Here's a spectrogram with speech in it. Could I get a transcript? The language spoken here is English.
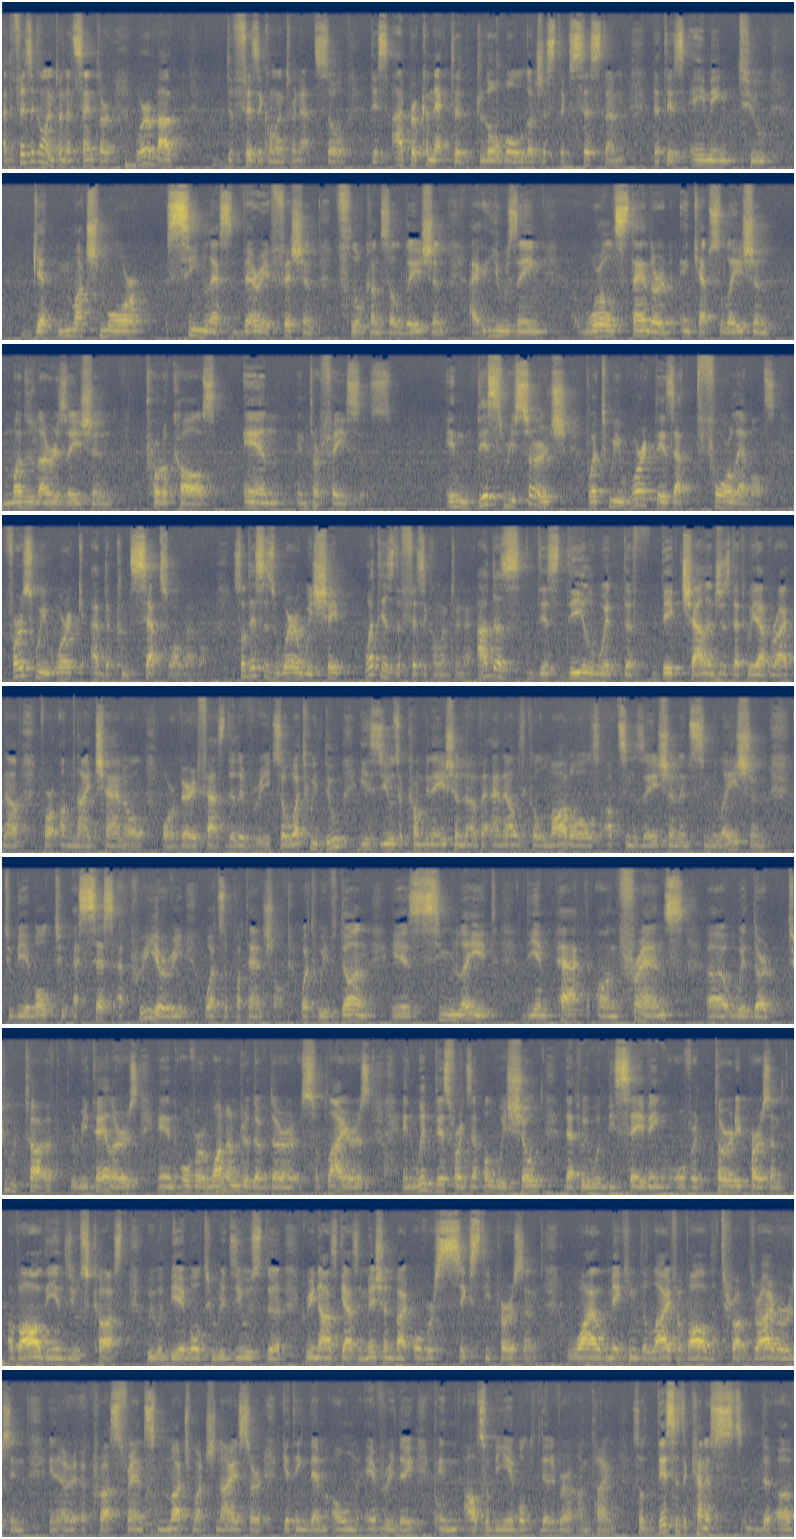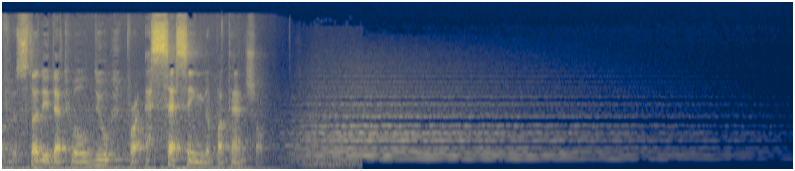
At the Physical Internet Center, we're about the physical internet. So this hyper-connected global logistics system that is aiming to get much more seamless, very efficient flow consolidation uh, using world standard encapsulation, modularization, protocols, and interfaces. In this research, what we worked is at four levels. First, we work at the conceptual level. So this is where we shape what is the physical internet? How does this deal with the big challenges that we have right now for omni-channel or very fast delivery? So what we do is use a combination of analytical models, optimization and simulation to be able to assess a priori what's the potential. What we've done is simulate the impact on France uh, with their two retailers and over 100 of their suppliers. And with this, for example, we showed that we would be saving over 30% of all the induced cost. We would be able to reduce the greenhouse gas emission by over 60% while making the life of all the truck drivers in, in uh, across France much, much nicer, getting them home every day and also being able to deliver on time. So this is the kind of, of study that we'll do for assessing the potential.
